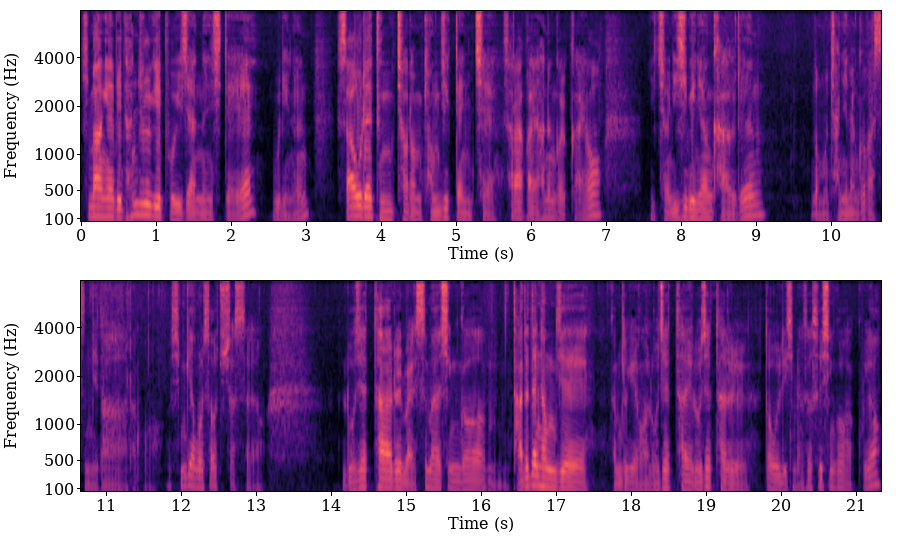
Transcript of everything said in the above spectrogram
희망의 빛 한 줄기 보이지 않는 시대에 우리는 사울의 등처럼 경직된 채 살아가야 하는 걸까요? 2022년 가을은 너무 잔인한 것 같습니다. 라고 심경을 써주셨어요. 로제타를 말씀하신 건 다르된 형제 감독의 영화 로제타의 로제타를 떠올리시면서 쓰신 것 같고요.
